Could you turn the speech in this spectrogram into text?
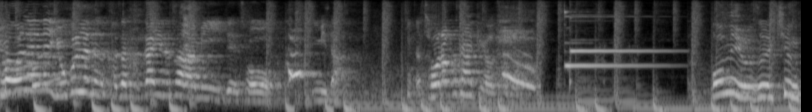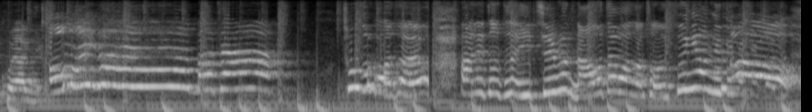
요 근래는 요 근래는 가장 가까이 있는 사람이 이제 저입니다. 저라고 생각해요. 저는. 언니 요즘에 키우는 고양이. Oh my god 맞아. 저도 맞아요. 아니, 저 진짜 이 질문 나오자마자 전 승희 언니 생각했거든요. 어.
